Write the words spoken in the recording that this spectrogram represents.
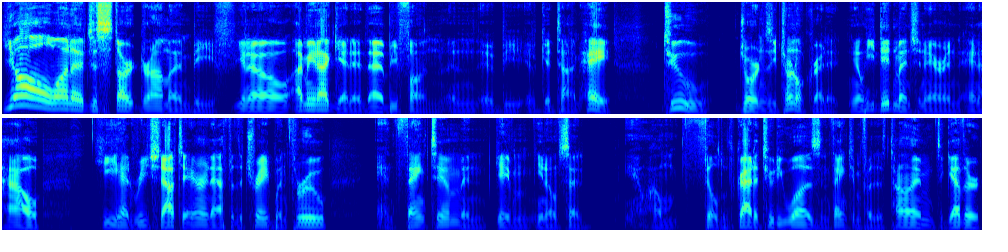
Y'all want to just start drama and beef. You know, I mean, I get it. That'd be fun and it would be a good time. Hey, to Jordan's eternal credit, you know, he did mention Aaron and how he had reached out to Aaron after the trade went through and thanked him and gave him, you know, said, you know, how filled with gratitude he was and thanked him for the time together.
